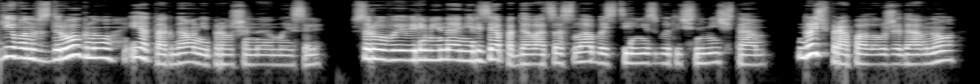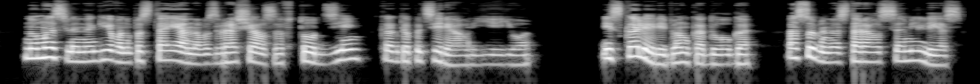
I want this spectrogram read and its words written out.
Гевон вздрогнул и отогнал непрошенную мысль. В суровые времена нельзя поддаваться слабости и несбыточным мечтам. Дочь пропала уже давно, но мысленно Геван постоянно возвращался в тот день, когда потерял ее. Искали ребенка долго, особенно старался Мелес.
